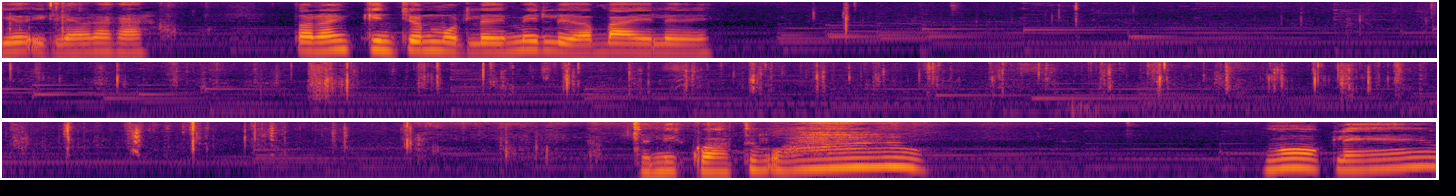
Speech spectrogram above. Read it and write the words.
เยอะอีกแล้วนะคะ ตอนนั้นกินจนหมดเลยไม่เหลือใบเลย ตอนนี้กวางตึงว้าว งอกแล้ว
